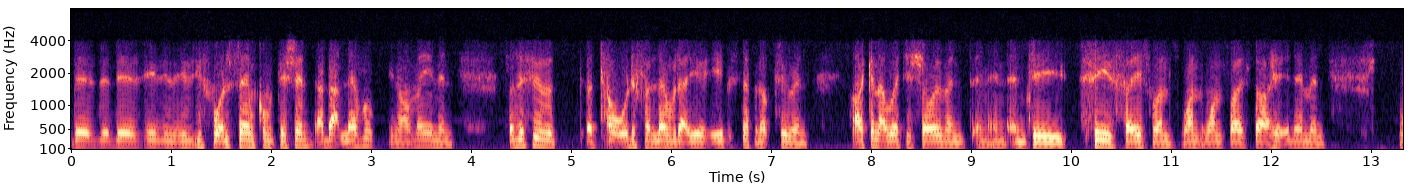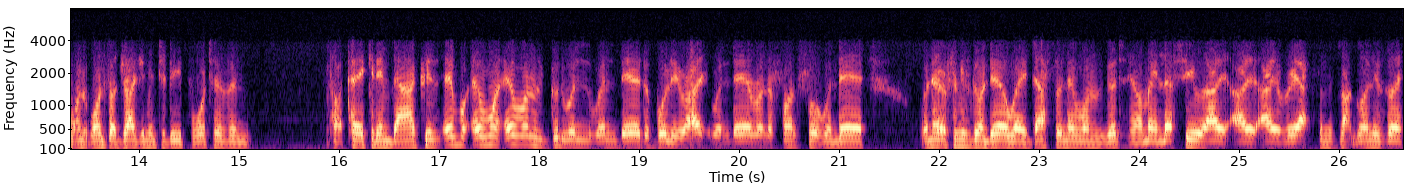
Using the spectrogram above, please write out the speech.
the, the, the, he's fought the same competition at that level. You know what I mean? And so this is a, a total different level that he, he's stepping up to, and I cannot wait to show him and, and, and, and to see his face once once once I start hitting him and once I drag him into deep waters and start taking him down, because everyone, everyone is good when, when they're the bully, right? When they're on the front foot, when they're when everything's going their way, that's when everyone's good. You know what I mean? Let's see how I, I, I react when it's not going his way.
